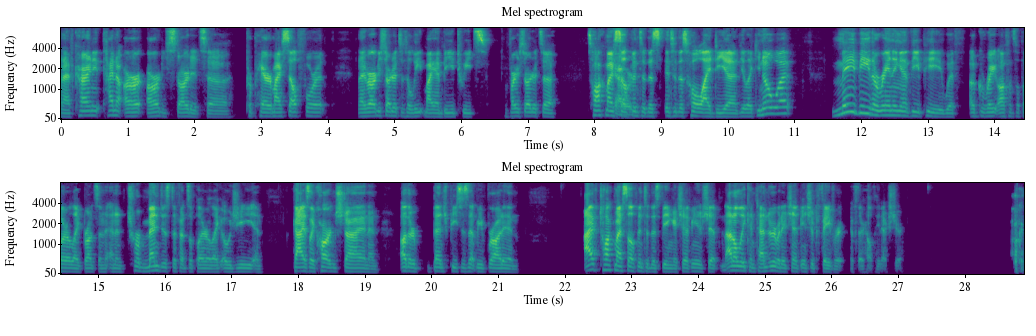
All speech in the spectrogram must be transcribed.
and I've kind of kind of already started to prepare myself for it. And I've already started to delete my Embiid tweets. I've already started to talk myself Coward. into this into this whole idea and be like, you know what? Maybe the reigning MVP with a great offensive player like Brunson and a tremendous defensive player like OG and guys like Hartenstein and other bench pieces that we've brought in. I've talked myself into this being a championship, not only contender, but a championship favorite if they're healthy next year. Okay.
